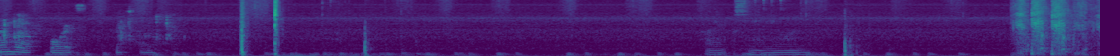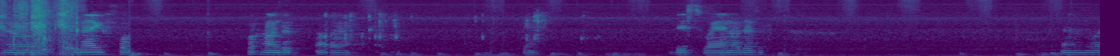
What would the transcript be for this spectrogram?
Number of four is. I don't see anyone. No, mag for 400. Oh, yeah. Okay. This way, I know there's a. And?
